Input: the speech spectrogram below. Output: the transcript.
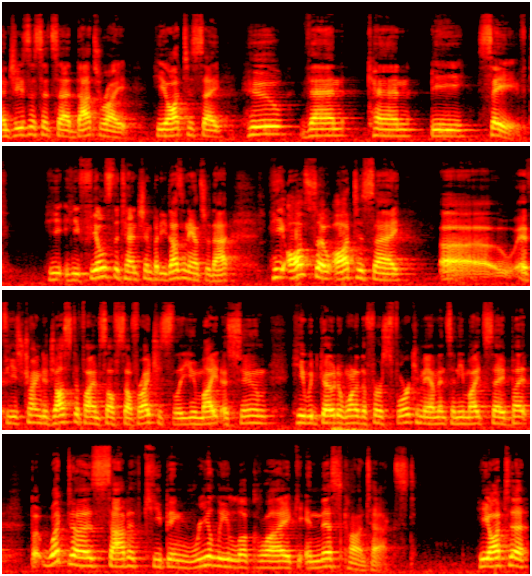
and Jesus had said, That's right, he ought to say, who then can be saved? He, he feels the tension, but he doesn't answer that. He also ought to say, uh, if he's trying to justify himself self righteously, you might assume he would go to one of the first four commandments and he might say, but, but what does Sabbath keeping really look like in this context? He ought to,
